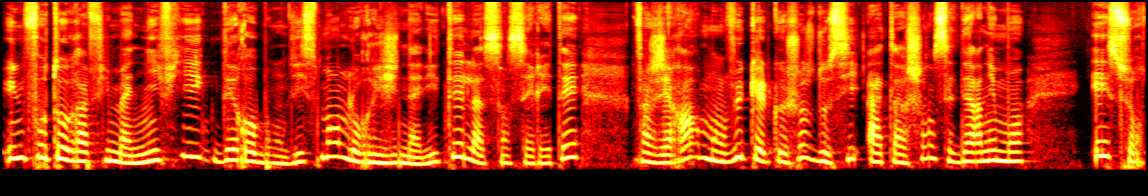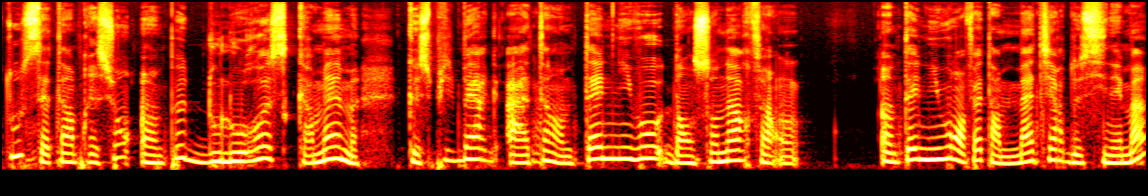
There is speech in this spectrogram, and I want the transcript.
une photographie magnifique, des rebondissements, l'originalité, la sincérité. Enfin, j'ai rarement vu quelque chose d'aussi attachant ces derniers mois. Et surtout, cette impression un peu douloureuse quand même, que Spielberg a atteint un tel niveau dans son art, enfin, un tel niveau en fait en matière de cinéma,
